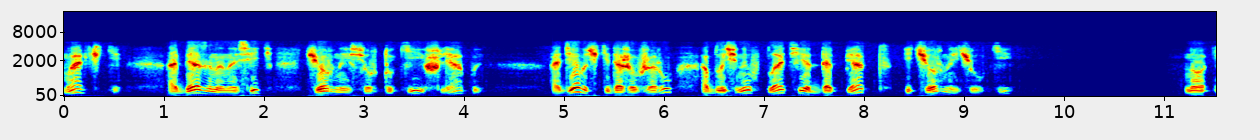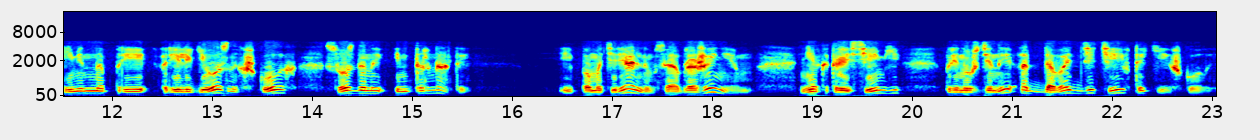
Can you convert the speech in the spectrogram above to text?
Мальчики обязаны носить черные сюртуки и шляпы, а девочки даже в жару облачены в платье до пят и черные чулки. Но именно при религиозных школах созданы интернаты, и по материальным соображениям некоторые семьи принуждены отдавать детей в такие школы.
